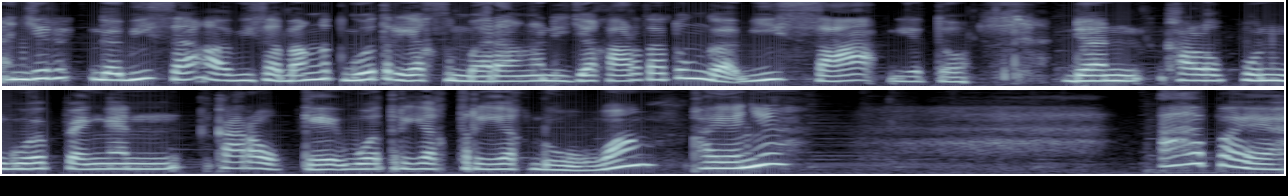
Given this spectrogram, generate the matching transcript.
anjir nggak bisa nggak bisa banget gue teriak sembarangan di Jakarta tuh nggak bisa gitu. Dan kalaupun gue pengen karaoke buat teriak-teriak doang kayaknya apa ya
